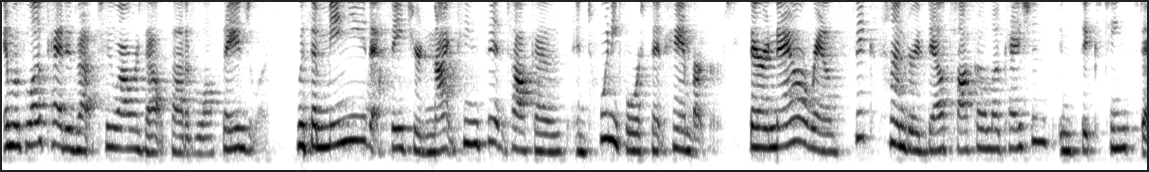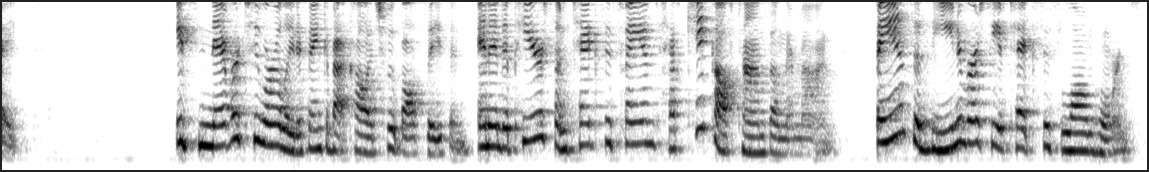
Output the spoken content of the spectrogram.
and was located about two hours outside of Los Angeles, with a menu that featured 19 cent tacos and 24 cent hamburgers. There are now around 600 Del Taco locations in 16 states. It's never too early to think about college football season, and it appears some Texas fans have kickoff times on their mind. Fans of the University of Texas Longhorns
